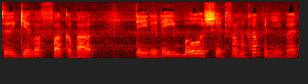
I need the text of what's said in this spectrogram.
to give a fuck about day to day bullshit from a company, but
